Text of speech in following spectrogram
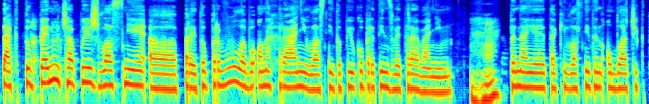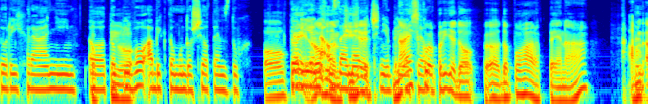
tak tú penu čapuješ vlastne uh, preto prvú, lebo ona chráni vlastne to pivko pred tým zvetrávaním. Uh-huh. Pena je taký vlastne ten oblačik, ktorý chráni uh, to, to pivo. pivo, aby k tomu došiel ten vzduch. OK, ktorý je rozumiem. naozaj Čiže najskôr príde do, e, do pohára pena. A, a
